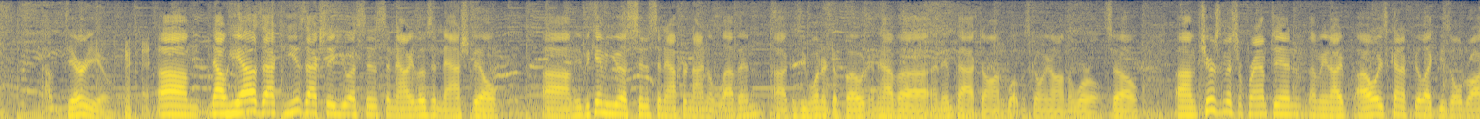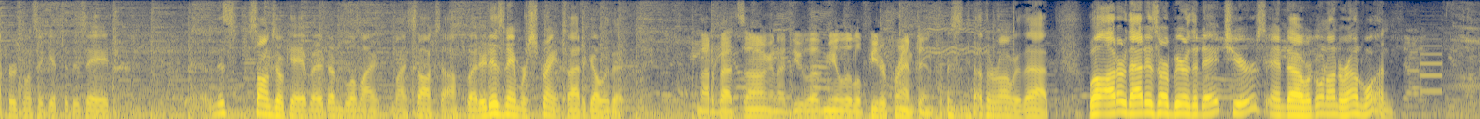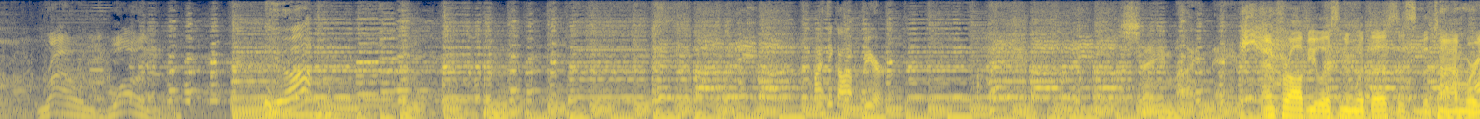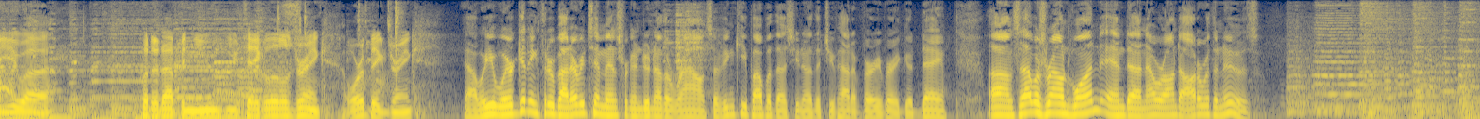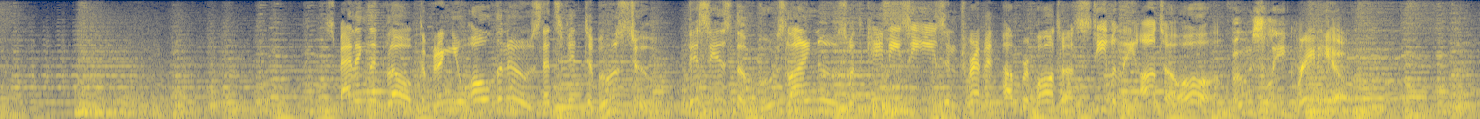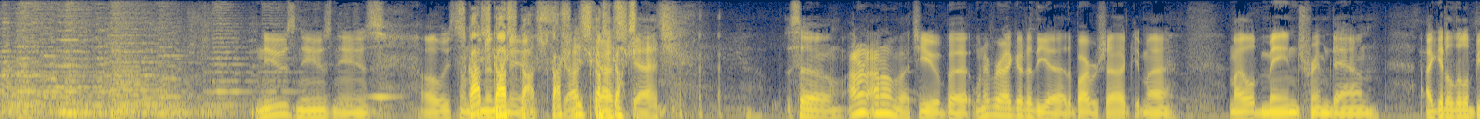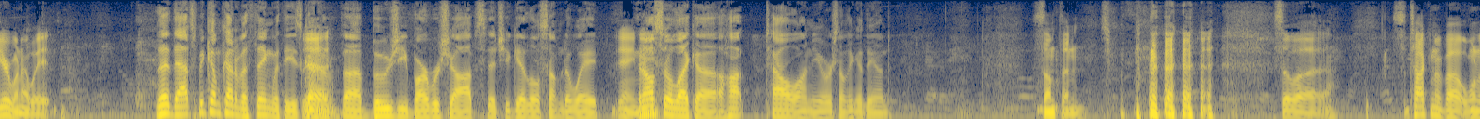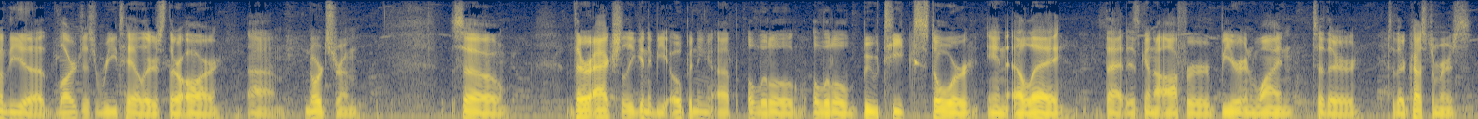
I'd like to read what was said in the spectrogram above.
how dare you? um, now he has act- he is actually a U.S. citizen now. He lives in Nashville. Um, he became a U.S. citizen after 9/11 because he wanted to vote and have a, an impact on what was going on in the world. So, um, cheers to Mr. Frampton. I mean, I, I always kind of feel like these old rockers once they get to this age. And this song's okay, but it doesn't blow my, my socks off. But it is named Restraint, so I had to go with it. Not a bad song, and I do love me a little Peter Frampton. There's nothing wrong with that. Well, Otter, that is our beer of the day. Cheers, and uh, we're going on to round one. Round one. I think I'll have a beer. Say my name. And for all of you listening with us, this is the time where you uh, put it up and you you take a little drink or a big drink. Yeah, we, we're getting through about every 10 minutes. We're going to do another round. So if you can keep up with us, you know that you've had a very, very good day. Um, so that was round one. And uh, now we're on to Otter with the news. Spanning the globe to bring you all the news that's fit to booze to. This is the Booze Line News with KBCE's intrepid pub reporter, Stephen the Otter Orr. Booze League Radio. News, news, news. Always Scotch, something in scotch, the news. scotch, scotch, scotch, scotch. scotch. so I don't, I don't know about you, but whenever I go to the uh, the barbershop, get my my old mane trimmed down, I get a little beer when I wait. That, that's become kind of a thing with these kind Yeah. of uh, bougie barbershops that you get a little something to wait. Yeah, you and know. also like a, a hot towel on you or something at the end. something. so, uh, so talking about one of the uh, largest retailers there are, um, Nordstrom. So, they're actually going to be opening up a little a little boutique store in LA that is going to offer beer and wine to their to their customers.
